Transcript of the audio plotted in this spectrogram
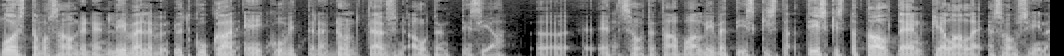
loistava soundinen livelevy. Nyt kukaan ei kuvittele, että ne on täysin autenttisia, että se otetaan vaan live-tiskistä tiskistä talteen Kelalle ja se on siinä.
